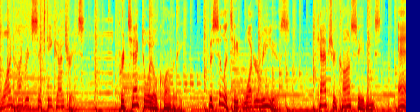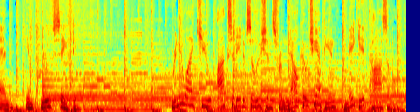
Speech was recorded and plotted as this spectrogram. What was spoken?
160 countries. Protect oil quality, facilitate water reuse, capture cost savings, and improve safety. RenewIQ oxidative solutions from Nalco Champion make it possible.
